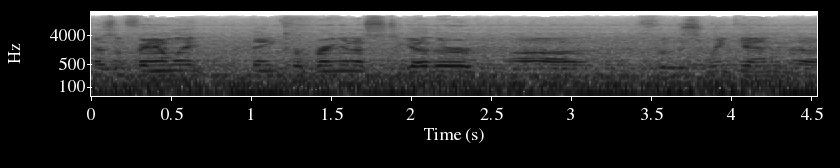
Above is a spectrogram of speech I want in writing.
as a family. Thank you for bringing us together uh, for this weekend, uh,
